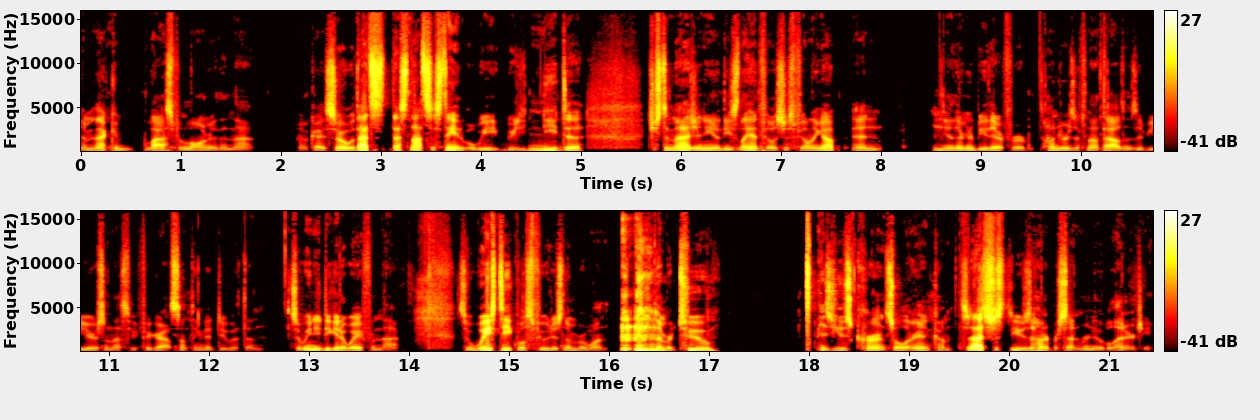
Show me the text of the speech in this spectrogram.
I mean, that can last for longer than that. Okay, so that's that's not sustainable. We we need to just imagine, you know, these landfills just filling up and, you know, they're going to be there for hundreds, if not thousands of years unless we figure out something to do with them. So we need to get away from that. So waste equals food is number one. number two is use current solar income. So that's just use 100% renewable energy.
